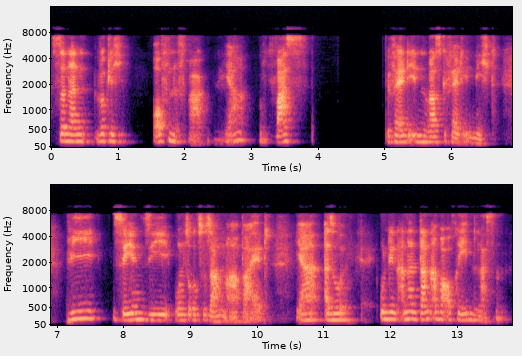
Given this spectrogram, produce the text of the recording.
sondern wirklich offene Fragen. Ja, was gefällt Ihnen, was gefällt Ihnen nicht? Wie sehen Sie unsere Zusammenarbeit? Ja, also und den anderen dann aber auch reden lassen.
